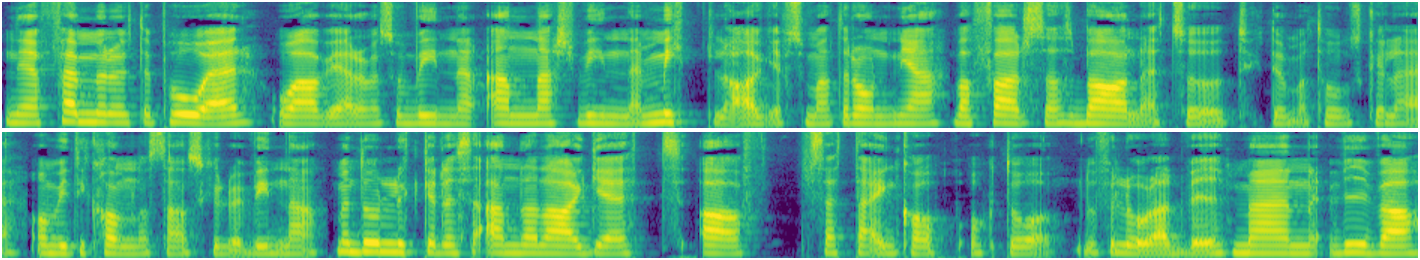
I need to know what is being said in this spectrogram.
ni har fem minuter på er och avgöra vem som vinner, annars vinner mitt lag. Eftersom att Ronja var födelsedagsbarnet så tyckte de att hon skulle, om vi inte kom någonstans skulle vi vinna. Men då lyckades det andra laget ja, sätta en kopp och då, då förlorade vi. Men vi var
